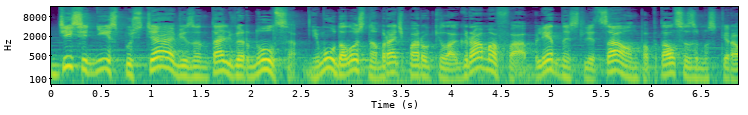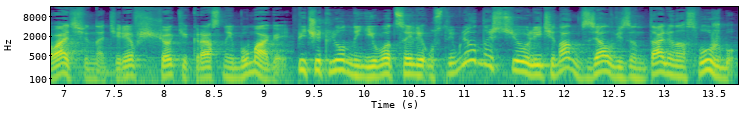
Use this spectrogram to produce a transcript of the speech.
Десять дней спустя Визенталь вернулся. Ему удалось набрать пару килограммов, а бледность лица он попытался замаскировать, натерев щеки красной бумагой. Впечатленный его целеустремленностью, лейтенант взял Визенталя на службу,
